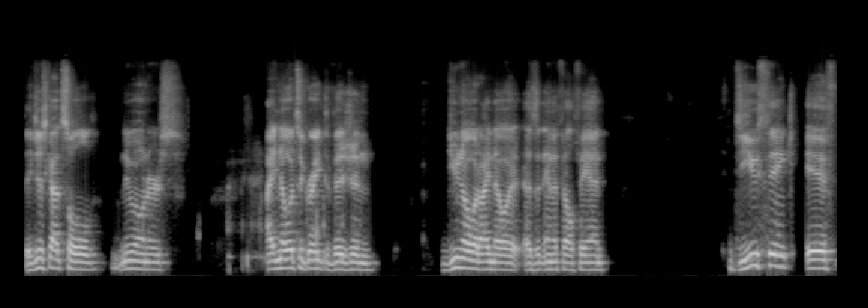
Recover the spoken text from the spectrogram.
They just got sold, new owners. I know it's a great division. You know what I know it as an NFL fan. Do you think if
